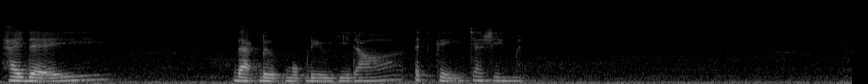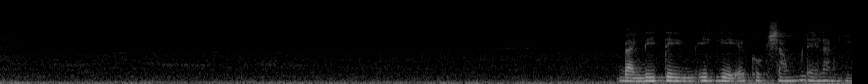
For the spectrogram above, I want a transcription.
Hay để đạt được một điều gì đó ích kỷ cho riêng mình. Bạn đi tìm ý nghĩa cuộc sống để làm gì?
